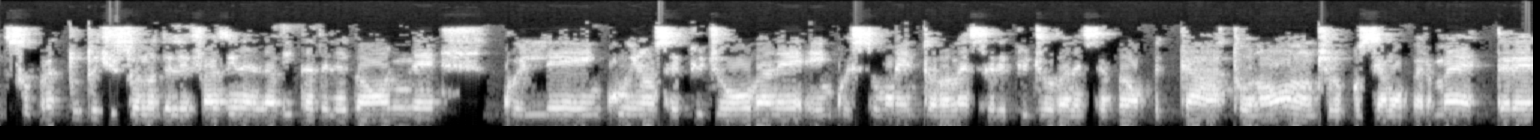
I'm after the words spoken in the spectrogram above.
soprattutto ci sono delle fasi nella vita delle donne, quelle in cui non sei più giovane e in questo momento non essere più giovane sembra un peccato, no? non ce lo possiamo permettere,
